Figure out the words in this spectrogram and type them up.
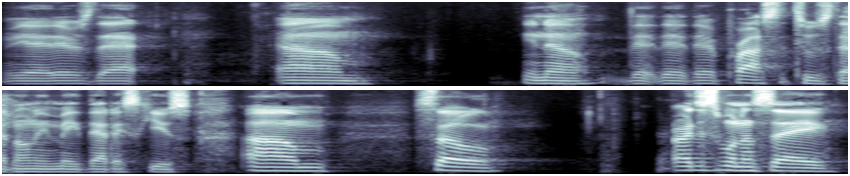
yeah. There's that. Um, you know, they're, they're, prostitutes that only make that excuse. Um, so I just want to say,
